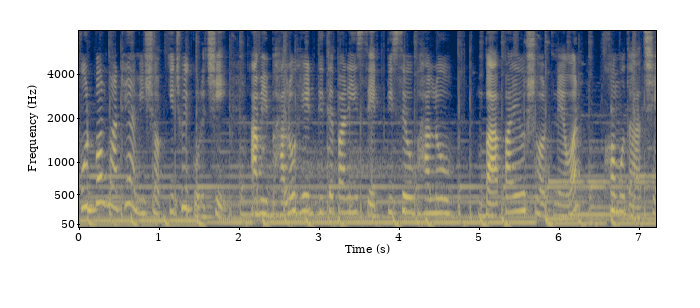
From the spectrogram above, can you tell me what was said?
ফুটবল মাঠে আমি সব কিছুই করেছি। আমি ভালো হেড দিতে পারি সেট পিসেও ভালো, বা পায়েও শট নেওয়ার ক্ষমতা আছে।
